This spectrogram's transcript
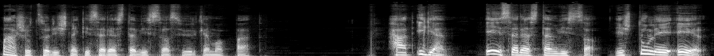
Másodszor is neki szerezte vissza a szürke mappát. Hát igen, én szereztem vissza, és Tulé él.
